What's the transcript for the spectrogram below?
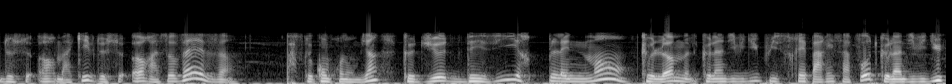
de ce hors makif, de ce hors asovev. Parce que comprenons bien que Dieu désire pleinement que l'homme, que l'individu puisse réparer sa faute, que l'individu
